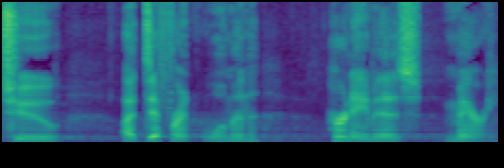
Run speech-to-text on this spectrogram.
to a different woman. Her name is Mary.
